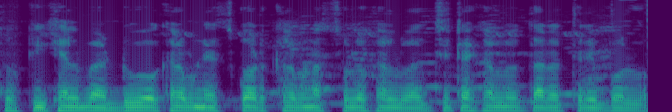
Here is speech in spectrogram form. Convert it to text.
তো কি খেলবা? ডুও খেলবা না স্কোয়াড খেলবা না সোলো খেলবা? যেটা খেলব তাড়াতাড়ি বলো।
